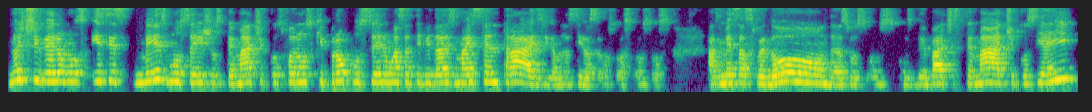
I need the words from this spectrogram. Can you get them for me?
Nós tivemos esses mesmos eixos temáticos foram os que propuseram as atividades mais centrais, digamos assim, os, os, os, as mesas redondas, os, debates temáticos, e aí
